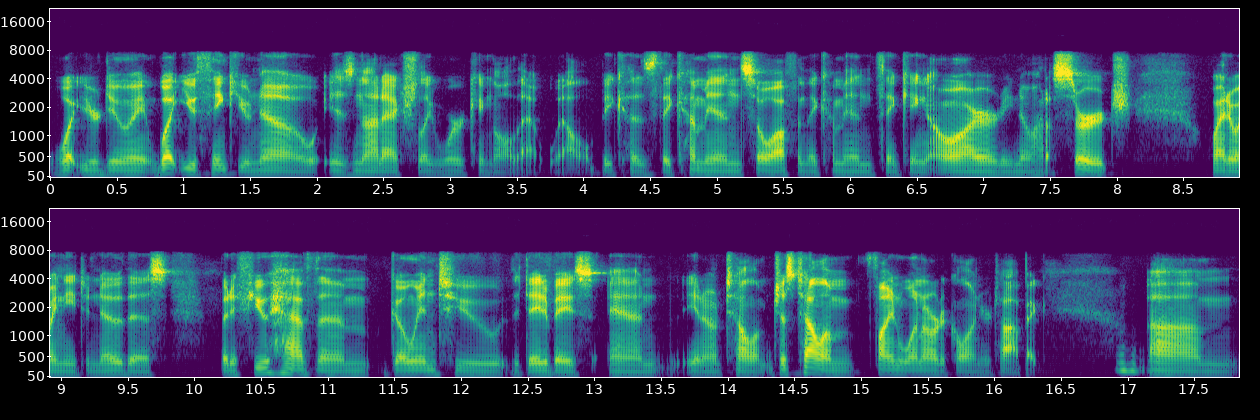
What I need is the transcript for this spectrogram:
what you're doing, what you think you know is not actually working all that well because they come in so often they come in thinking, oh, I already know how to search. Why do I need to know this? But if you have them go into the database and you know tell them, just tell them find one article on your topic, um,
